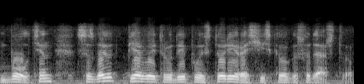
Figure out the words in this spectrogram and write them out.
Болтин создают первые труды по истории российского государства.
